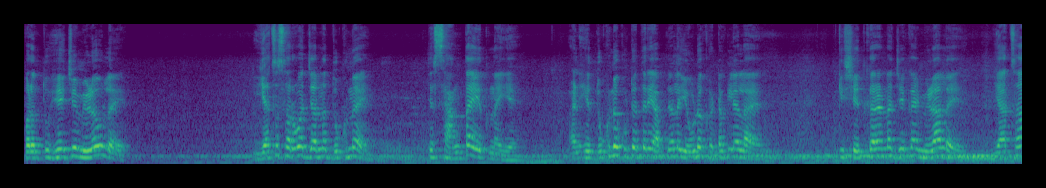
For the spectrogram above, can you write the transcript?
परंतु हे जे मिळवलं आहे याचं सर्वात ज्यांना दुखणं आहे ते सांगता येत नाही आहे आणि हे दुखणं कुठंतरी आपल्याला एवढं खटकलेलं आहे की शेतकऱ्यांना जे काय मिळालं आहे याचा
